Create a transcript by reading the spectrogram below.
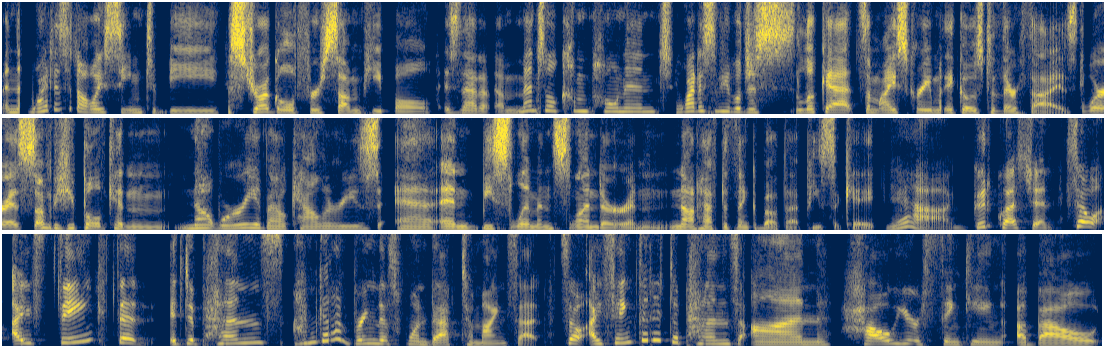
And why does it always seem to be a struggle for some people? Is that a, mental component? Why do some people just look at some ice cream it goes to their thighs, whereas some people can not worry about calories and, and be slim and slender and not have to think about that piece of cake? Yeah, good question. So I think that it depends depends. I'm going to bring this one back to mindset. So I think that it depends on how you're thinking about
